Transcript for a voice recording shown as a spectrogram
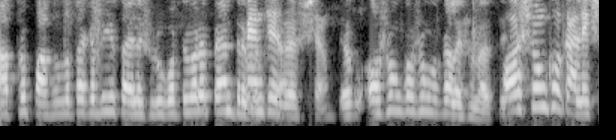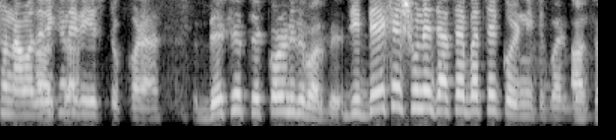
মাত্র পাঁচ হাজার টাকা দিয়ে চাইলে শুরু করতে পারে প্যান্টের প্যান্টের ব্যবসা। এরকম অসংখ্য অসংখ্য কালেকশন আছে। অসংখ্য কালেকশন আমাদের আচ্ছা। এখানে রিস্টক করা আছে। দেখে চেক করে নিতে পারবে? জি দেখে শুনে যাচাই বাছাই করে নিতে পারবে। আচ্ছা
